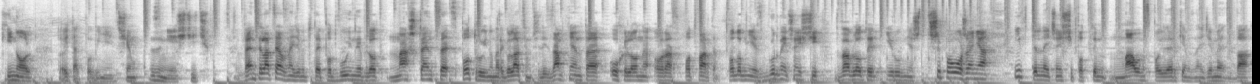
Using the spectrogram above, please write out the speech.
kinol, to i tak powinien się zmieścić. Wentylacja, znajdziemy tutaj podwójny wlot na szczęce z potrójną regulacją, czyli zamknięte, uchylone oraz otwarte. Podobnie jest w górnej części dwa wloty i również trzy położenia i w tylnej części pod tym małym spoilerkiem znajdziemy dwa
